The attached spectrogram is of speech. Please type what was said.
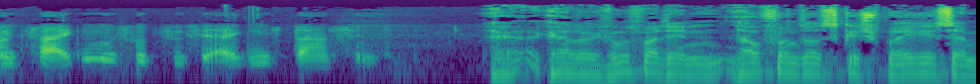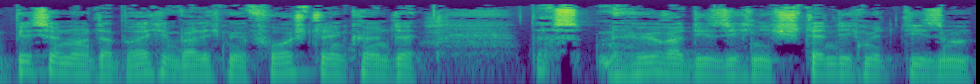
und zeigen muss, wozu sie eigentlich da sind. Herr Gerlow, ich muss mal den Lauf unseres Gesprächs ein bisschen unterbrechen, weil ich mir vorstellen könnte, dass Hörer, die sich nicht ständig mit diesem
